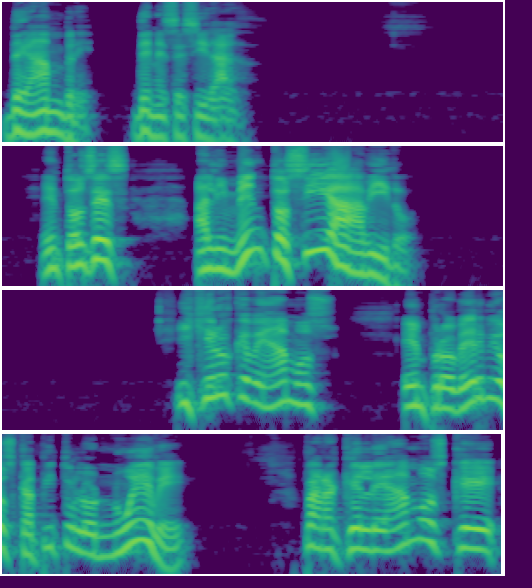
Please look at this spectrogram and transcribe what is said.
de hambre, de necesidad. Entonces, alimento sí ha habido. Y quiero que veamos en Proverbios capítulo 9 para que leamos que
